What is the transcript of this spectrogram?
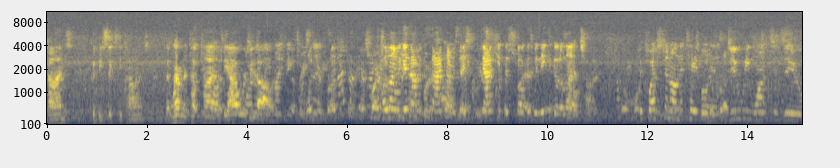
times, could be 60 times. That We're having a tough time with the hours and dollars. That's a one-year project. And I thought the That's why- project- Hold on, we we're getting can't off into put a side twelve conversation. We've gotta keep this focused. We need to go to lunch. The question on the table is, do we want to do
